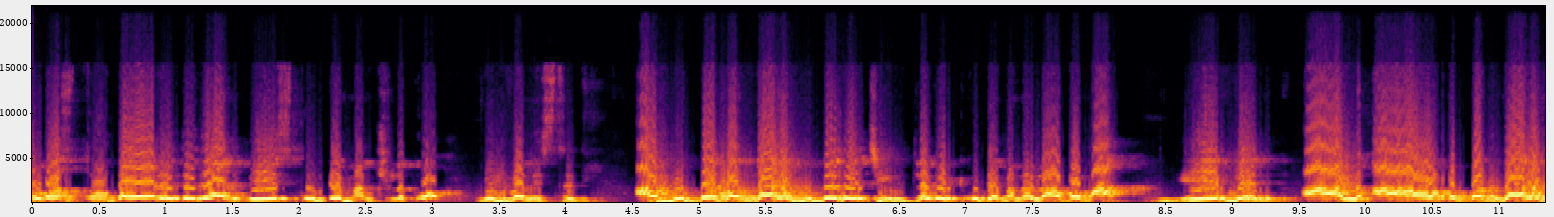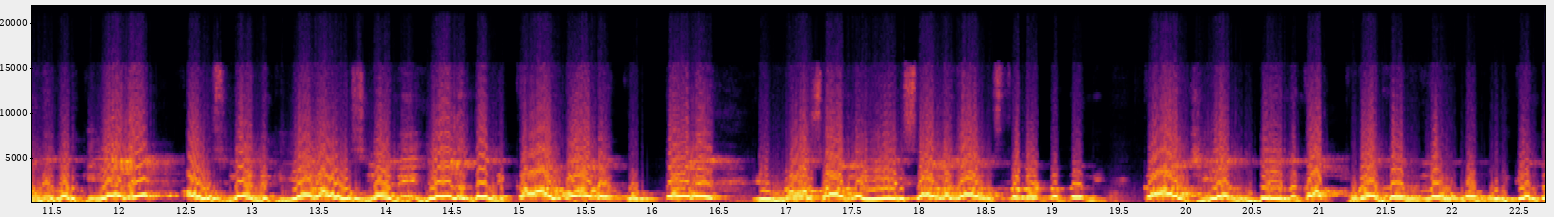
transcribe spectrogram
ఒక వస్తువు తయారవుతుంది అది వేసుకుంటే మనుషులకు విలువనిస్తుంది. ఆ ముద్ద బంగారం ముద్ద తెచ్చి ఇంట్లో పెట్టుకుంటే మన లాభమా? ఏం లేదు. ఆ ఆ ఒక బంగారం ఎవరికి ఇవ్వాలి హౌస్ లైన్కి ఇవ్వాలి హౌస్ లైన్ ఏం చేయాలి? దాన్ని కాల్వాలి కొట్టాలి. ఎన్నో సార్లు ఏడు సార్లు కాలుస్తారంట దాన్ని. కాల్చి అంత అయినాక అప్పుడు ఆ దానిలో ఉన్న మురికంత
